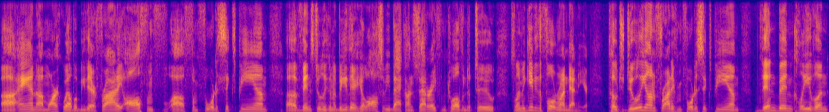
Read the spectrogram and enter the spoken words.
Uh, and uh, Mark Webb will be there Friday, all from uh, from 4 to 6 p.m. Uh, Vince Dooley going to be there. He'll also be back on Saturday from 12 until 2. So let me give you the full rundown here. Coach Dooley on Friday from 4 to 6 p.m., then Ben Cleveland,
